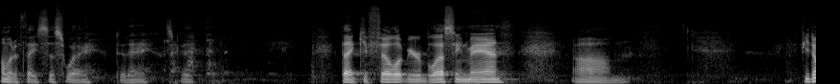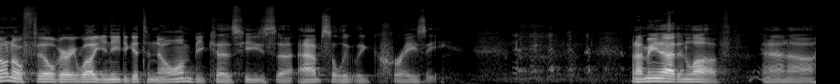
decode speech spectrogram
I'm going to face this way today. That's good. Thank you, Philip. You're a blessing, man. Um, if you don't know Phil very well, you need to get to know him because he's uh, absolutely crazy. And I mean that in love. And uh,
